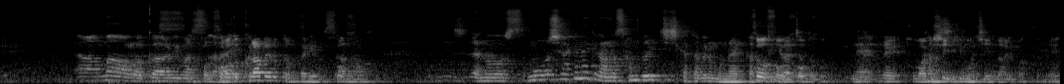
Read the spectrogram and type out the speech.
で、あーまあわかります。そそはいこと比べるとわかりますそうそうあの申し訳ないけどあのサンドイッチしか食べるものないかったそうそうそう時はちょっとねそうねちょっと寂しい気持ちになりますよね。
